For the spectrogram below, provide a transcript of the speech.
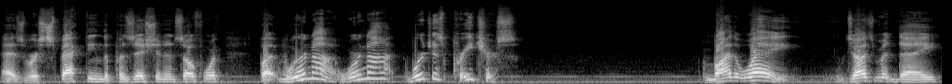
as respecting the position and so forth. But we're not we're not we're just preachers. by the way, Judgment Day,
